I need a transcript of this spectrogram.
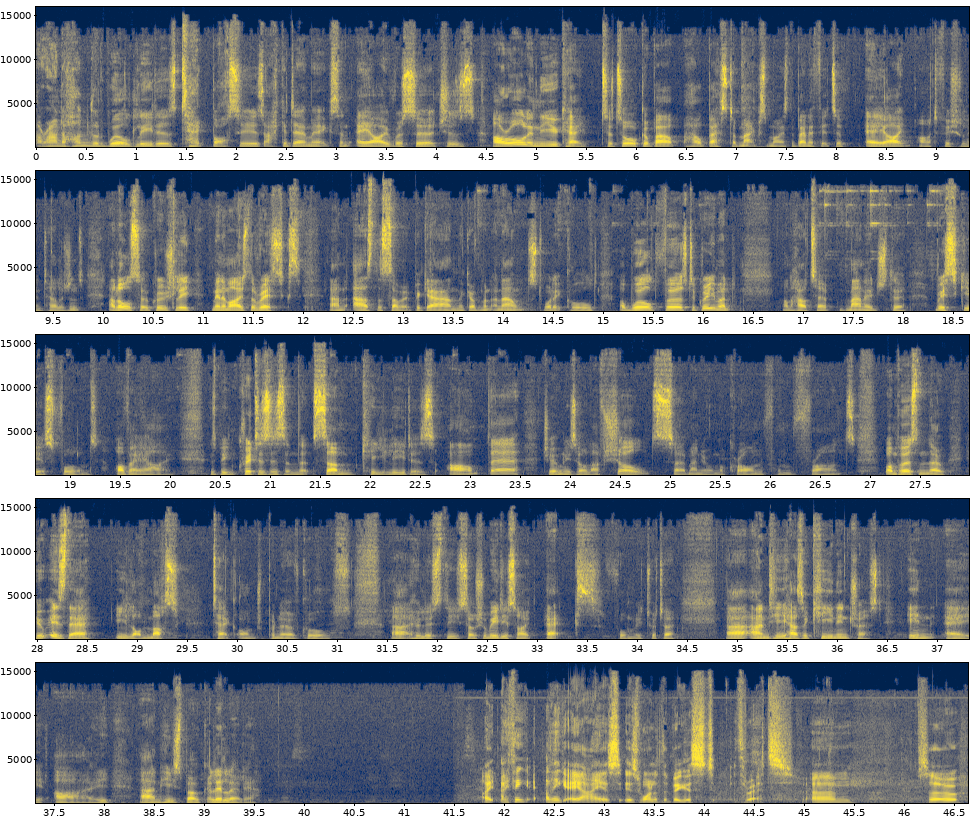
Around 100 world leaders, tech bosses, academics, and AI researchers are all in the UK to talk about how best to maximise the benefits of AI, artificial intelligence, and also, crucially, minimise the risks. And as the summit began, the government announced what it called a world first agreement on how to manage the riskiest forms of AI. There's been criticism that some key leaders aren't there. Germany's Olaf Scholz, Emmanuel Macron from France. One person, though, who is there, Elon Musk tech entrepreneur, of course, uh, who lists the social media site X, formerly Twitter, uh, and he has a keen interest in AI, and he spoke a little earlier. I, I think I think AI is, is one of the biggest threats. Um, so,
